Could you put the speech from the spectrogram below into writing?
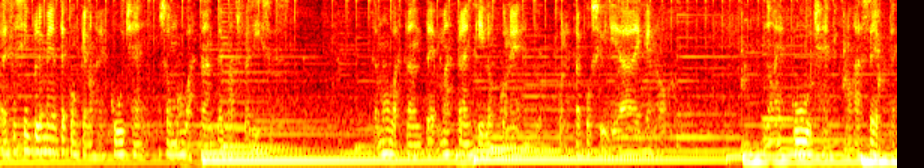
A veces simplemente con que nos escuchen somos bastante más felices. Estamos bastante más tranquilos con esto, con esta posibilidad de que nos, nos escuchen, nos acepten.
